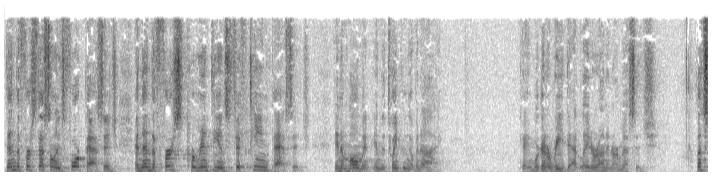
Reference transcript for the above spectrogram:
Then the 1 Thessalonians 4 passage, and then the 1 Corinthians 15 passage in a moment, in the twinkling of an eye. Okay, and we're going to read that later on in our message. Let's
